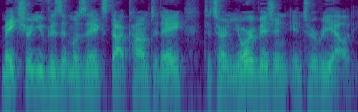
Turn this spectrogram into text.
Make sure you visit mosaics.com today to turn your vision into a reality.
